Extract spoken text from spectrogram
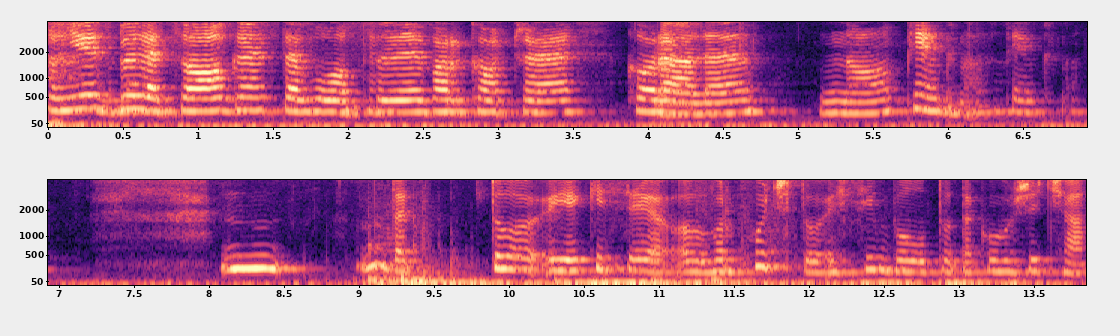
to nie jest byle co, gęste włosy, tak. warkocze, korale, tak. no piękna, piękna. Mm, no tak, то якийсь е, воркоч, то символ то такого життя,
